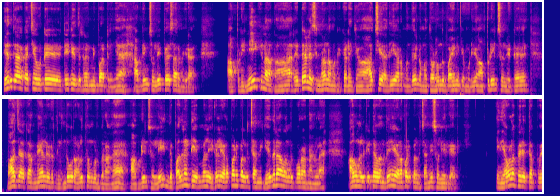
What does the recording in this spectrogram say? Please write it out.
எதுக்காக கட்சியை விட்டு டிடி தினம் நிப்பாட்டுறீங்க? அப்படின்னு சொல்லி பேச ஆரம்பிக்கிறாங்க. அப்படி நீக்கினா தான் ரிட்டைலர்ஸ் நமக்கு கிடைக்கும். ஆட்சி அதிகாரம் வந்து நம்ம தொடர்ந்து பயணிக்க முடியும் அப்படின்னு சொல்லிட்டு பாஜக மேலிடத்துலேருந்து ஒரு அழுத்தம் கொடுக்குறாங்க அப்படின்னு சொல்லி இந்த பதினெட்டு எம்எல்ஏக்கள் எடப்பாடி பழனிசாமிக்கு எதிராக வந்து போராடினாங்களே அவங்கக்கிட்ட வந்து எடப்பாடி பழனிசாமி சொல்லியிருக்காரு. இது எவ்வளோ பெரிய தப்பு?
